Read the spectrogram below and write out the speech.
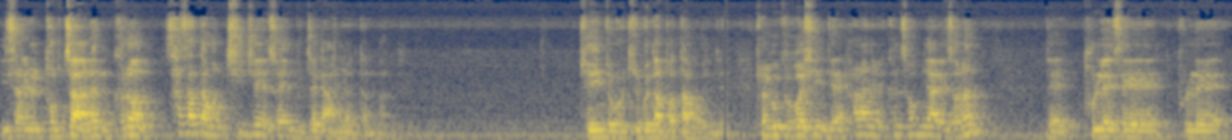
이스라엘을 돕자 하는 그런 사사다운 취지에서의 문제가 아니었단 말이죠. 개인적으로 기분 나빴다고 이제 결국 그것이 이제 하나님의 큰 섭리 안에서는 이제 블레셋 블레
